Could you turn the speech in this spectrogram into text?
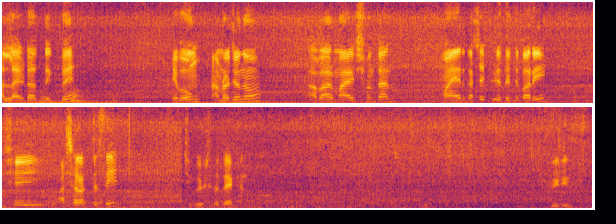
আল্লাহ এটা দেখবে। এবং আমরা যেন আবার মায়ের সন্তান মায়ের কাছে ফিরে যেতে পারি, সেই আশা রাখতেছি। কিছু বিষয়টা দেখেন। Greetings.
